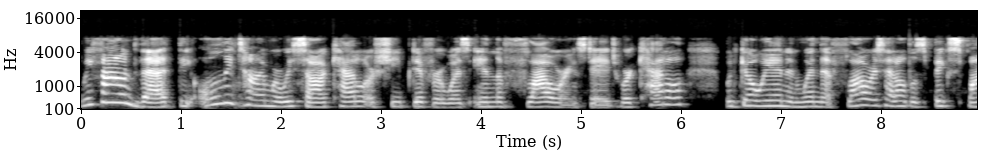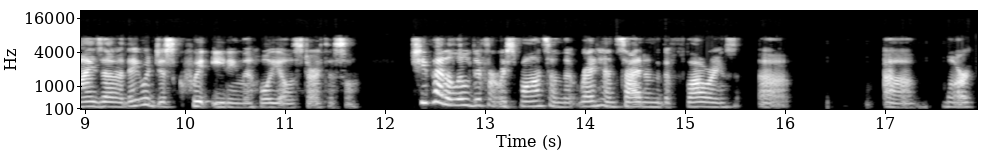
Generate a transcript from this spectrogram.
We found that the only time where we saw cattle or sheep differ was in the flowering stage, where cattle would go in and when the flowers had all those big spines on it, they would just quit eating the whole yellow star thistle. Sheep had a little different response on the right-hand side under the flowering uh, uh, mark.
